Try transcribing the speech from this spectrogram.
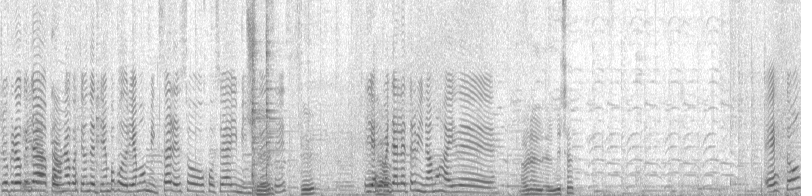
Yo creo que ya, ya por una cuestión de tiempo podríamos mixar eso, José, ahí mismo. Sí, ¿qué decís? sí. Y después Ya. ya le terminamos ahí de A ver el, el mixer. esto.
